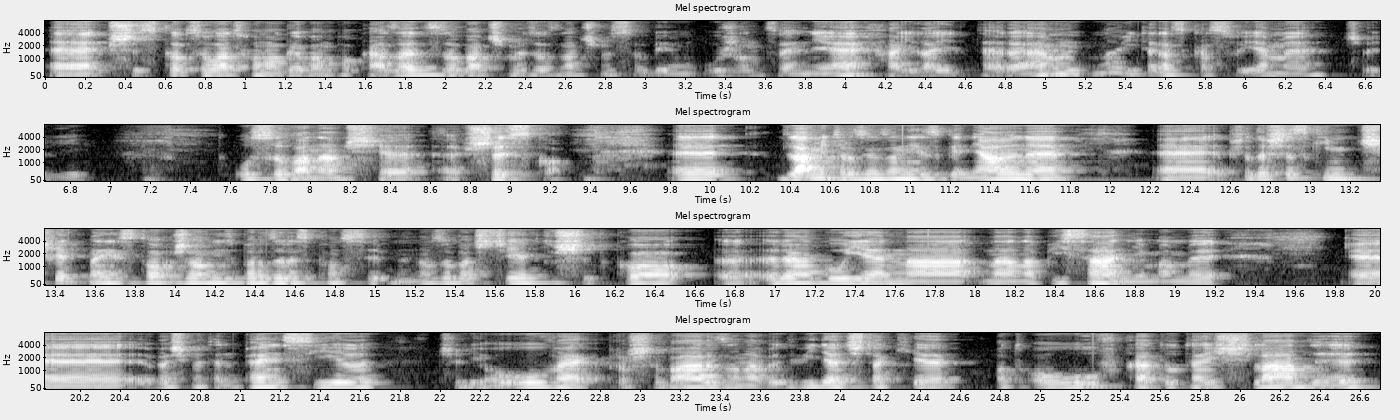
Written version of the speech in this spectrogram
e, wszystko, co łatwo mogę Wam pokazać. Zobaczmy, zaznaczmy sobie urządzenie highlighterem. No i teraz kasujemy, czyli usuwa nam się e, wszystko. E, dla mnie to rozwiązanie jest genialne. Przede wszystkim świetne jest to, że on jest bardzo responsywny. No zobaczcie, jak to szybko reaguje na, na napisanie. Mamy, weźmy ten pensil, czyli ołówek, proszę bardzo, nawet widać takie od ołówka tutaj ślady,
